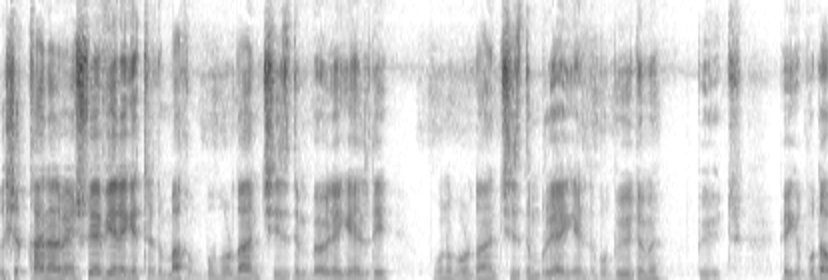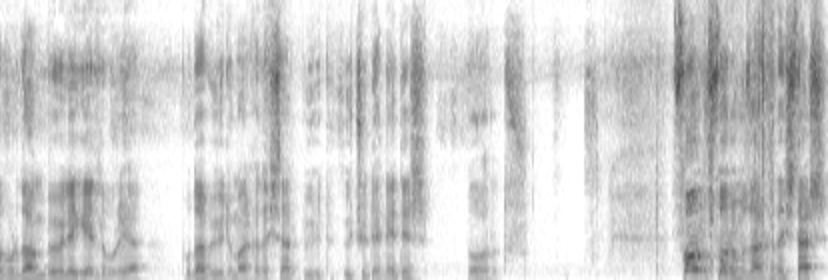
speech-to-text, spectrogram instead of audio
Işık kaynağını ben şuraya bir yere getirdim. Bakın bu buradan çizdim böyle geldi. Bunu buradan çizdim buraya geldi. Bu büyüdü mü? Büyüdü. Peki bu da buradan böyle geldi buraya. Bu da büyüdü mü arkadaşlar? Büyüdü. Üçü de nedir? Doğrudur. Son sorumuz arkadaşlar.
